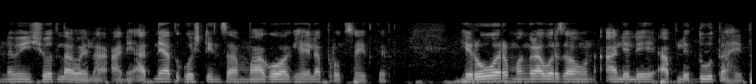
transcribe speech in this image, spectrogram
नवीन शोध लावायला आणि अज्ञात गोष्टींचा मागोवा घ्यायला प्रोत्साहित करते. हे रोवर मंगळावर जाऊन आलेले आपले दूत आहेत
